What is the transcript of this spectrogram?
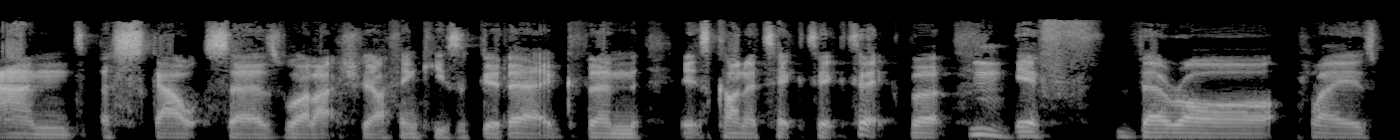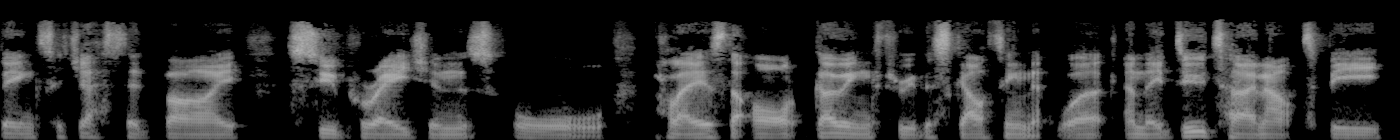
and a scout says, well, actually, I think he's a good egg, then it's kind of tick, tick, tick. But mm. if there are players being suggested by super agents or players that aren't going through the scouting network and they do turn out to be,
